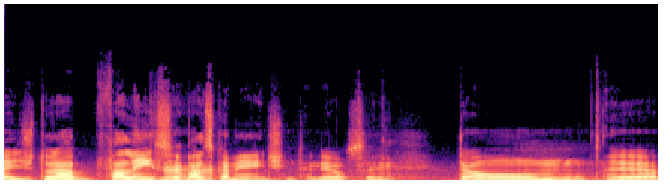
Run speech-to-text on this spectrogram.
a editora à falência, Aham. basicamente, entendeu? Sim. Então, é,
